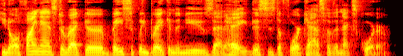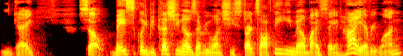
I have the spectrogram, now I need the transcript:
you know a finance director basically breaking the news that hey this is the forecast for the next quarter okay? So basically because she knows everyone she starts off the email by saying hi everyone.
